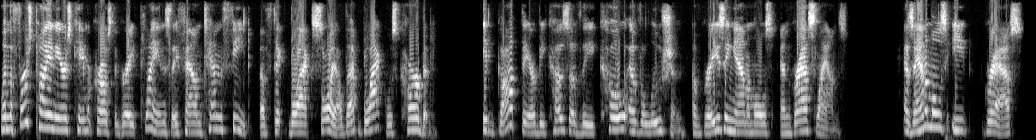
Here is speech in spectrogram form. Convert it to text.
When the first pioneers came across the Great Plains, they found 10 feet of thick black soil. That black was carbon. It got there because of the coevolution of grazing animals and grasslands. As animals eat grass,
